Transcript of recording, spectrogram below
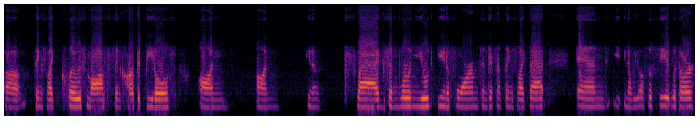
uh, things like clothes moths and carpet beetles on, on you know, flags and woolen uniforms and different things like that. and you know we also see it with our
